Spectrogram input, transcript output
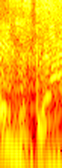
Jesus Christ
